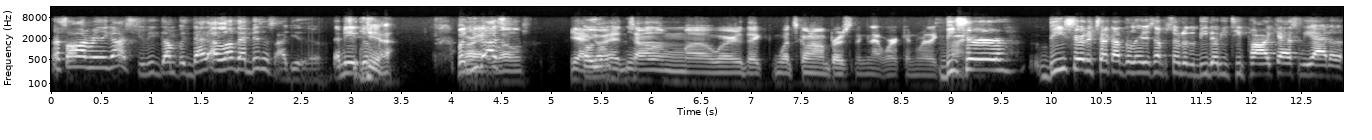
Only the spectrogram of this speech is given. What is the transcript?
that's all I really got. But that, I love that business idea though. That'd be a good. Yeah. But All you right, guys, well, yeah, Oh, go ahead and yeah. tell them uh, where they what's going on with Bros Think Network and where they can be sure be sure to check out the latest episode of the BWT podcast. We had a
